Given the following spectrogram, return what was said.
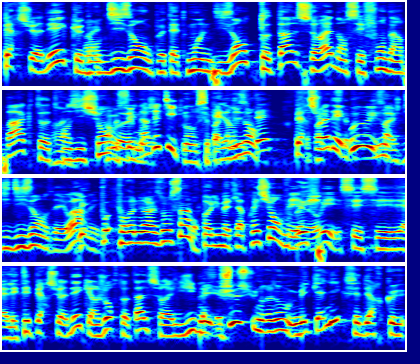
persuadée que dans 10 ans ou peut-être moins de 10 ans, Total serait dans ses fonds d'impact transition euh, énergétique. Non, c'est pas elle en était persuadée. oui, oui je dis 10 ans. Voilà, mais pour, une raison simple. Pour pas lui mettre la pression. Mais oui, euh, c'est, elle était persuadée qu'un jour Total serait éligible. Mais juste une raison mécanique, c'est-à-dire que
